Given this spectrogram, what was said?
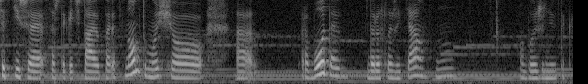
частіше все ж таки читаю перед сном, тому що е, робота, доросле життя. м, Обожнюю таке.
